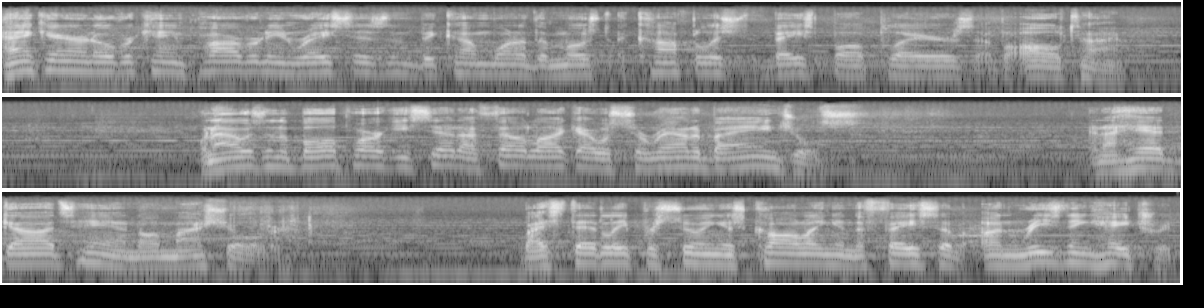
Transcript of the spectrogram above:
Hank Aaron overcame poverty and racism to become one of the most accomplished baseball players of all time. When I was in the ballpark, he said, I felt like I was surrounded by angels and I had God's hand on my shoulder. By steadily pursuing his calling in the face of unreasoning hatred,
